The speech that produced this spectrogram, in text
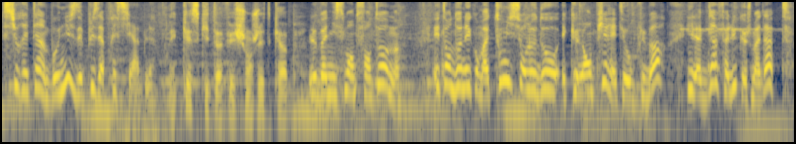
qui aurait été un bonus des plus appréciables. Et qu'est-ce qui t'a fait changer de cap? Le bannissement de fantômes. Étant donné qu'on m'a tout mis sur le dos et que l'Empire était au plus bas, il a bien fallu que je m'adapte.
